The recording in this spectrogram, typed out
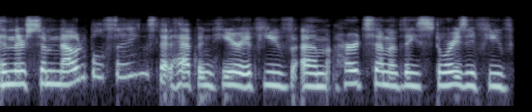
And there's some notable things that happened here. If you've um, heard some of these stories, if you've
